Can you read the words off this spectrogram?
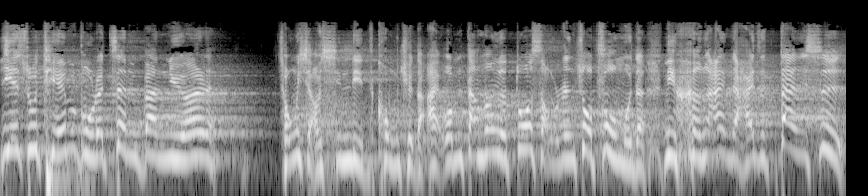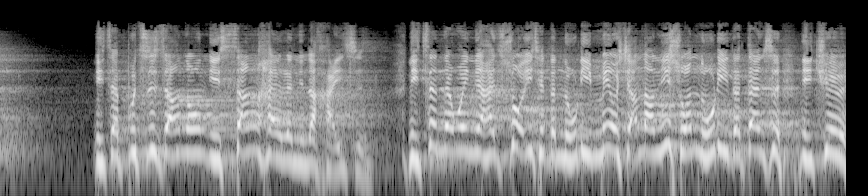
耶稣填补了正办女儿从小心里空缺的爱。我们当中有多少人做父母的，你很爱你的孩子，但是你在不知当中，你伤害了你的孩子。你正在为你孩子做一切的努力，没有想到你所努力的，但是你却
